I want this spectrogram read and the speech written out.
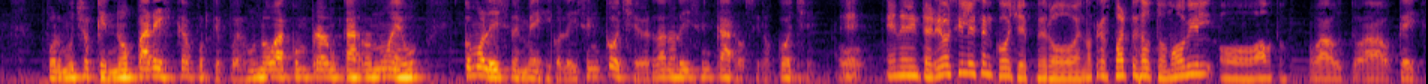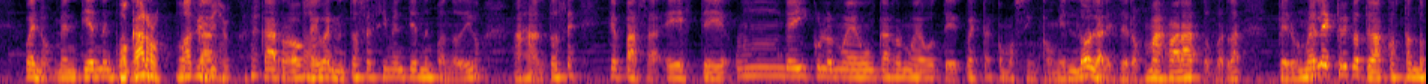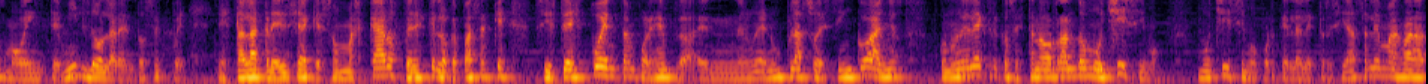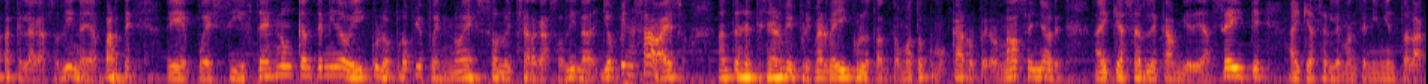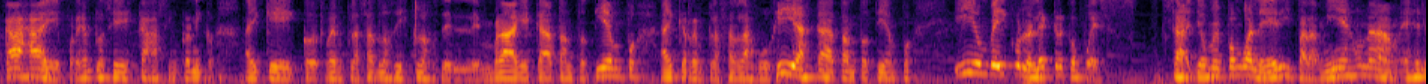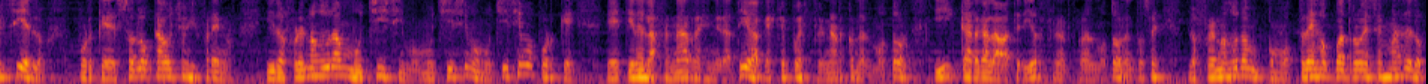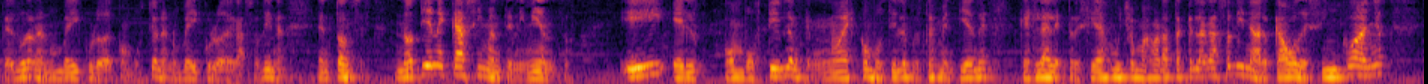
por mucho que no parezca, porque pues uno va a comprar un carro nuevo, como le dicen en México, le dicen coche, ¿verdad? No le dicen carro, sino coche. O, Eh, en el interior sí le dicen coche, pero en otras partes automóvil o auto. o auto, ah, ok. Bueno, me entienden O carro, o más bien carro, dicho. Carro, ok, Ajá. bueno, entonces sí me entienden cuando digo. Ajá, entonces, ¿qué pasa? Este, un vehículo nuevo, un carro nuevo te cuesta como 5 mil dólares, de los más baratos, ¿verdad? Pero uno eléctrico te va costando como 20 mil dólares, entonces pues está la creencia de que son más caros, pero es que lo que pasa es que si ustedes cuentan, por ejemplo, en, en un plazo de 5 años, con un eléctrico se están ahorrando muchísimo, muchísimo, porque la electricidad sale más barata que la gasolina y aparte, eh, pues si ustedes nunca han tenido vehículo propio, pues no es solo echar gasolina. Yo pensaba eso antes de tener mi primer vehículo, tanto moto como carro, pero no señores, hay que hacerle cambio de aceite, hay que hacerle mantenimiento a la caja, y por ejemplo si es caja sincrónico, hay que reemplazar los discos del embrague cada tanto tiempo, hay que reemplazar las bujías cada tanto tiempo. Y un vehículo eléctrico, pues, o sea, yo me pongo a leer y para mí es una, es el cielo, porque es solo cauchos y frenos. Y los frenos duran muchísimo, muchísimo, muchísimo, porque eh, tiene la frenada regenerativa, que es que puedes frenar con el motor y carga la batería al frenar con el motor. Entonces, los frenos duran como tres o cuatro veces más de lo que duran en un vehículo de combustión, en un vehículo de gasolina. Entonces, no tiene casi mantenimiento y el combustible, aunque no es combustible, pero ustedes me entienden, que es la electricidad es mucho más barata que la gasolina, al cabo de 5 años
